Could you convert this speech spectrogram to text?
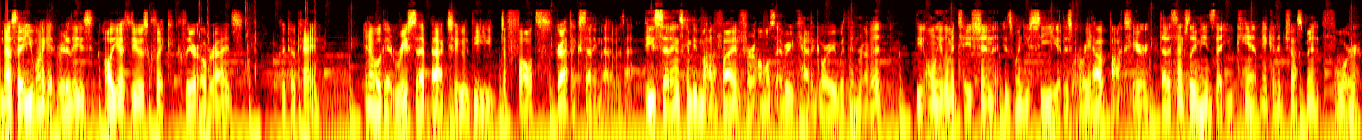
Now say you want to get rid of these, all you have to do is click clear overrides, click OK, and it will get reset back to the default graphic setting that it was at. These settings can be modified for almost every category within Revit. The only limitation is when you see this grayed out box here, that essentially means that you can't make an adjustment for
